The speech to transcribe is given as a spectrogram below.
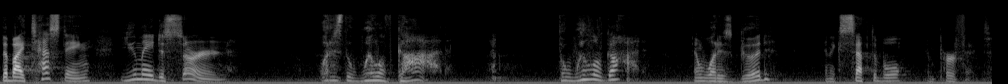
that by testing you may discern what is the will of God. The will of God. And what is good and acceptable and perfect.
